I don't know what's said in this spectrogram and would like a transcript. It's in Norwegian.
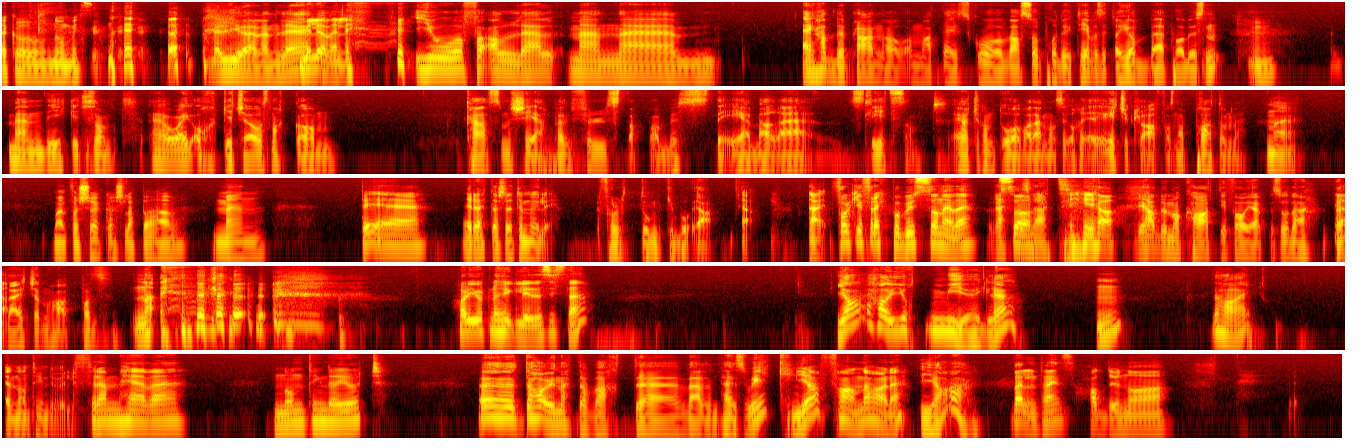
Økonomisk? Nei, Miljøvennlig. miljøvennlig. Jo, for all del, men eh, jeg hadde planer om at jeg skulle være så produktiv og sitte og jobbe på bussen, Mm. men det gikk ikke sånt. Eh, og jeg orker ikke å snakke om hva som skjer på en fullstappa buss. Det er bare slitsomt. Jeg har ikke kommet over den, altså. jeg er ikke klar for å snart prate om det. Nei. Man forsøker å slappe av, men det er rett og slett umulig. Folk dunker bort Ja, Ja. Nei, folk er frekke på buss, sånn er det. Rett og Så- slett. Ja. vi hadde nok hat i forrige episode. Dette Ja. er ikke en hatpod. Nei. Har du gjort noe hyggelig i det siste? Ja, jeg har jo gjort mye hyggelig. Mm? Det har jeg. Er det noen ting du vil fremheve? Noen ting du har gjort? Uh, det har jo nettopp vært uh, Valentine's Week. Ja, faen, det har det. Ja. Valentines, hadde du noe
